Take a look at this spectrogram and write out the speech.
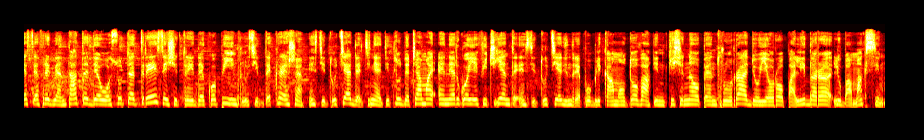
este frecventată de 133 de copii, inclusiv de creșă. Instituția deține titlul de cea mai energoeficientă instituție din Republica Moldova. Din Chișinău pentru Radio Europa Liberă, Luba Maxim.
